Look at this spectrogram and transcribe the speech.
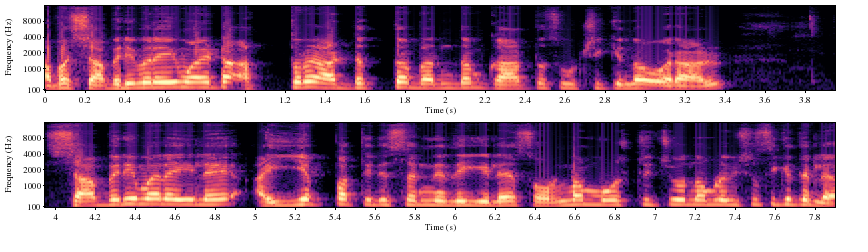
അപ്പൊ ശബരിമലയുമായിട്ട് അത്ര അടുത്ത ബന്ധം കാത്തു സൂക്ഷിക്കുന്ന ഒരാൾ ശബരിമലയിലെ അയ്യപ്പ തിരുസന്നിധിയിലെ സ്വർണം മോഷ്ടിച്ചു നമ്മൾ വിശ്വസിക്കത്തില്ല.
